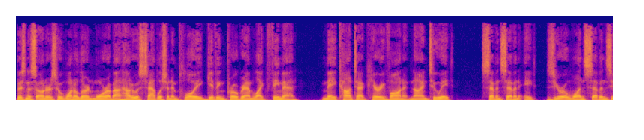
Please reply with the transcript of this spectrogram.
Business owners who want to learn more about how to establish an employee giving program like FEMAD may contact Harry Vaughn at 928 778 0170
